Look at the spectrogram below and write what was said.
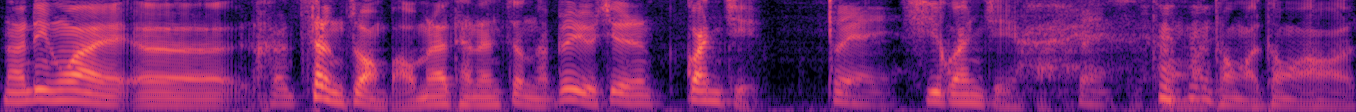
那另外呃症状吧，我们来谈谈症状。比如有些人关节对膝关节对痛啊痛啊痛啊啊，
